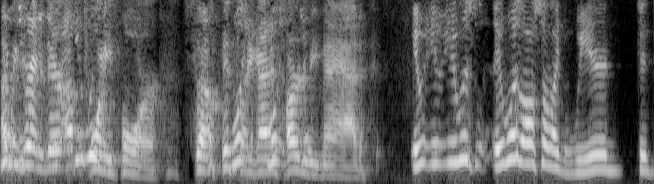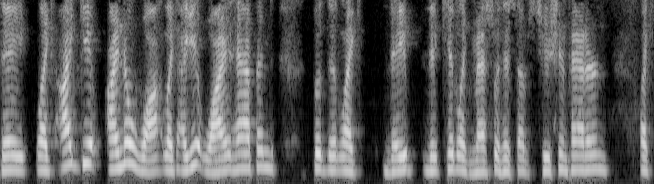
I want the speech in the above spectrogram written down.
I mean, granted, they're up was- 24, so it's What- like uh, it's what- hard to be mad. it, it, it was it was also like weird that they like I get I know why like I get why it happened, but that like they the Kidd like messed with his substitution pattern. Like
